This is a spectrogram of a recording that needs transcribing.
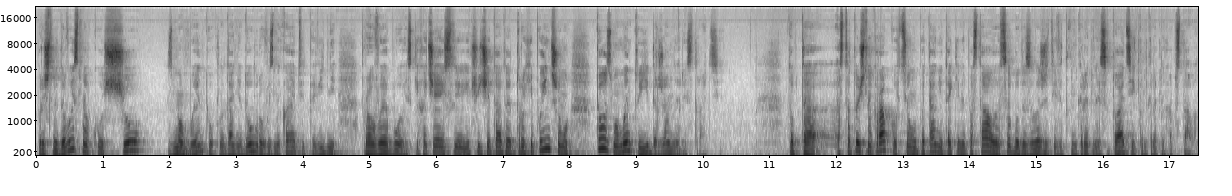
прийшли до висновку, що з моменту укладання договору визникають відповідні правові обов'язки. Хоча, якщо читати трохи по-іншому, то з моменту її державної реєстрації. Тобто остаточну крапку в цьому питанні так і не поставили, все буде залежати від конкретної ситуації конкретних обставин.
